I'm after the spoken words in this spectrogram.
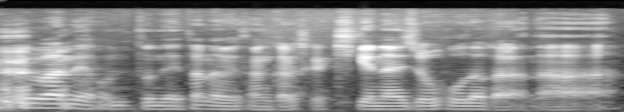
これはね本当ね田辺さんからしか聞けない情報だからな。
